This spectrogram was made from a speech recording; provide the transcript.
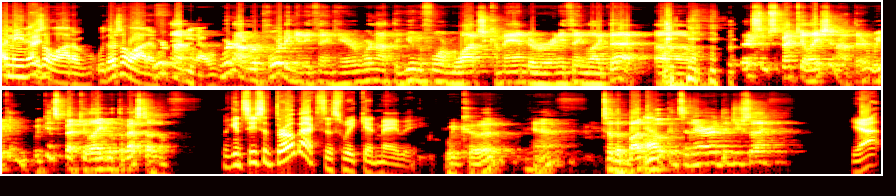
I mean, there's I, a lot of there's a lot of we're not, you know we're not reporting anything here. We're not the uniform watch commander or anything like that. Um, but there's some speculation out there. We can we can speculate with the best of them. We can see some throwbacks this weekend, maybe. We could, yeah. To the Bud yep. Wilkinson era, did you say? Yeah,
